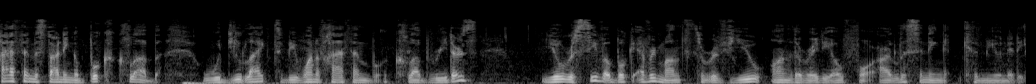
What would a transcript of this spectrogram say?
Chai is starting a book club. Would you like to be one of Chai book club readers? You'll receive a book every month to review on the radio for our listening community.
